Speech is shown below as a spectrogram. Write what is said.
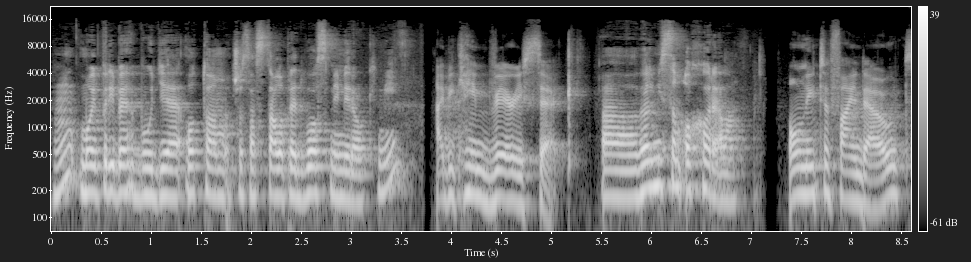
Hm, môj príbeh bude o tom, čo sa stalo pred 8 rokmi. I became very sick. Uh, veľmi som ochorela. Only to find out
